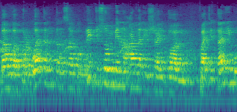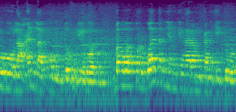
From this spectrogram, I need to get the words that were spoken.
bahwa perbuatan tersebut rijsum min amali syaitan fajtanibuhu la'allakum tuflihun. Bahwa perbuatan yang diharamkan itu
